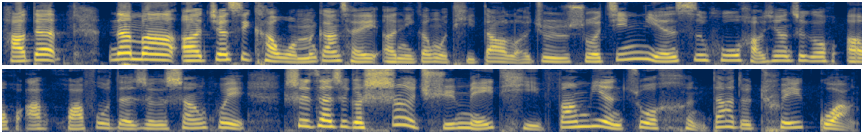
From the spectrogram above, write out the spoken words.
好的，那么呃，Jessica，我们刚才呃，你跟我提到了，就是说今年似乎好像这个呃华华富的这个商会是在这个社群媒体方面做很大的推广，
